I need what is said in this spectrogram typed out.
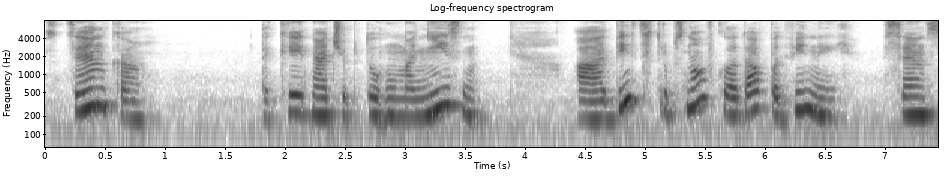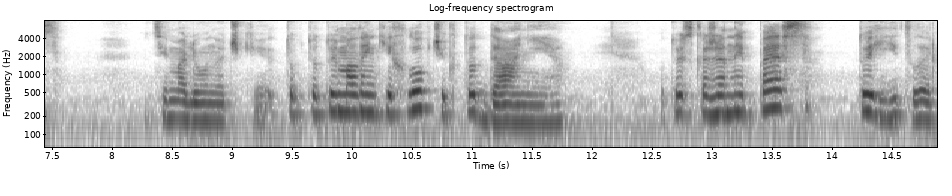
сценка, такий начебто гуманізм, а Бідструб знов вкладав подвійний сенс у ці малюночки. Тобто той маленький хлопчик то Данія, той скажений пес то Гітлер.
